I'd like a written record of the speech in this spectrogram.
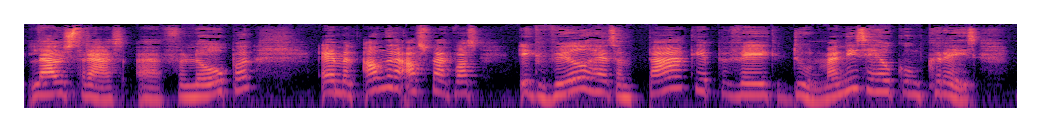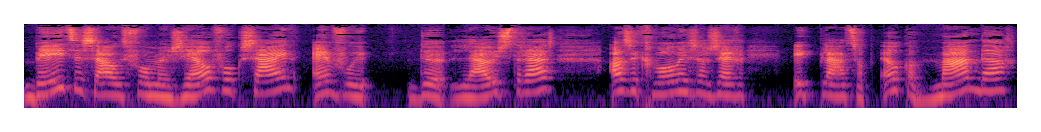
luisteraars uh, verlopen. En mijn andere afspraak was: ik wil het een paar keer per week doen, maar niet heel concreet. Beter zou het voor mezelf ook zijn en voor de luisteraars als ik gewoon weer zou zeggen: ik plaats op elke maandag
